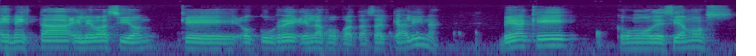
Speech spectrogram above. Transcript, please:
en esta elevación que ocurre en la fosfatasa alcalina. Vea que, como decíamos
